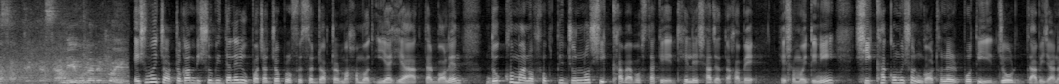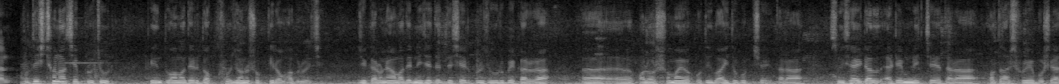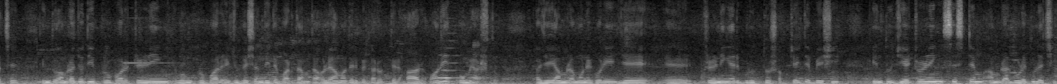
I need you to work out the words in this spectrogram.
সাবজেক্ট আছে। আমি এগুলার কয়েক সময় চট্টগ্রাম বিশ্ববিদ্যালয়ের উপাচার্য প্রফেসর ডক্টর মোহাম্মদ ইয়াহিয়া আক্তার বলেন দক্ষ মানব শক্তির জন্য শিক্ষা ব্যবস্থাকে ঢেলে সাজাতে হবে। এ সময় তিনি শিক্ষা কমিশন গঠনের প্রতি জোর দাবি জানান। প্রতিষ্ঠান আছে প্রচুর কিন্তু আমাদের দক্ষ জনশক্তির অভাব রয়েছে। যে কারণে আমাদের নিজেদের দেশের প্রচুর বেকাররা অলস সময় অতিবাহিত করছে। তারা সুইসাইডাল অ্যাটেম্প নিচ্ছে, তারা হতাশ হয়ে বসে আছে। কিন্তু আমরা যদি প্রপার ট্রেনিং এবং প্রপার এডুকেশন দিতে পারতাম, তাহলে আমাদের বেকারত্বের হার অনেক কমে আসতো। কাজেই আমরা মনে করি যে ট্রেনিংয়ের গুরুত্ব সবচাইতে বেশি। কিন্তু যে ট্রেনিং সিস্টেম আমরা গড়ে তুলেছি,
